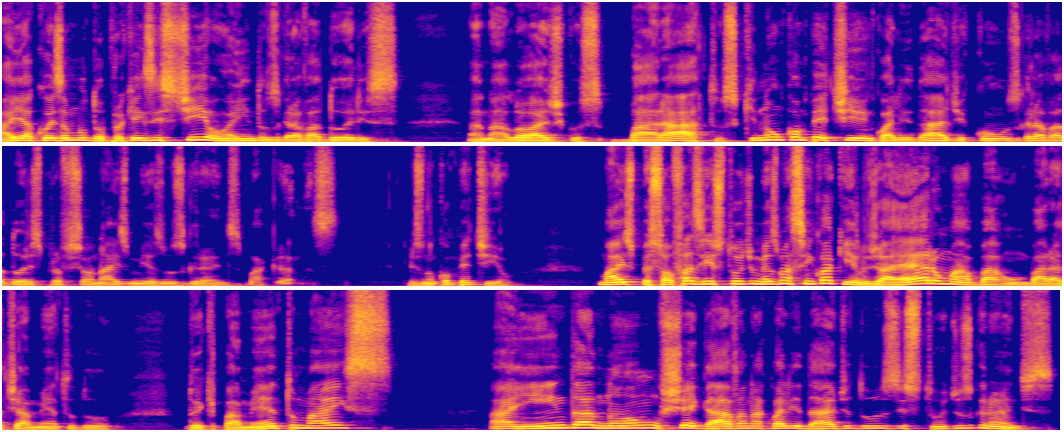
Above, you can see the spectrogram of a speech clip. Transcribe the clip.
aí a coisa mudou, porque existiam ainda os gravadores analógicos baratos que não competiam em qualidade com os gravadores profissionais mesmo, os grandes, bacanas. Eles não competiam. Mas o pessoal fazia estúdio mesmo assim com aquilo. Já era uma, um barateamento do, do equipamento, mas ainda não chegava na qualidade dos estúdios grandes.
